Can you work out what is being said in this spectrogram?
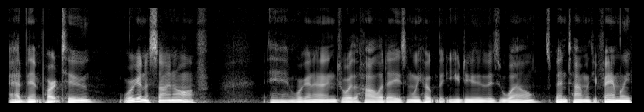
Advent Part Two, we're going to sign off, and we're going to enjoy the holidays, and we hope that you do as well. Spend time with your family,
